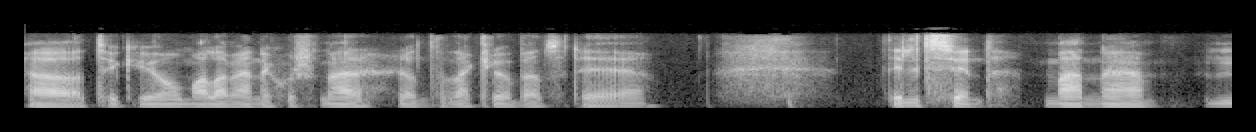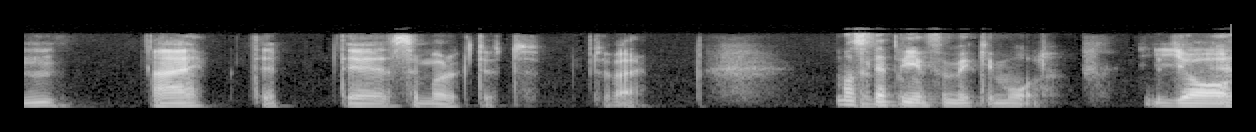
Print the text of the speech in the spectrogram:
jag tycker ju om alla människor som är runt den här klubben så det, det är lite synd. Men eh, mm, nej, det, det ser mörkt ut tyvärr. Man släpper in för mycket mål. Ja.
